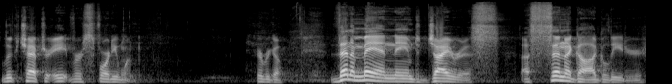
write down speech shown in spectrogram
Luke chapter 8, verse 41. Here we go. Then a man named Jairus, a synagogue leader,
